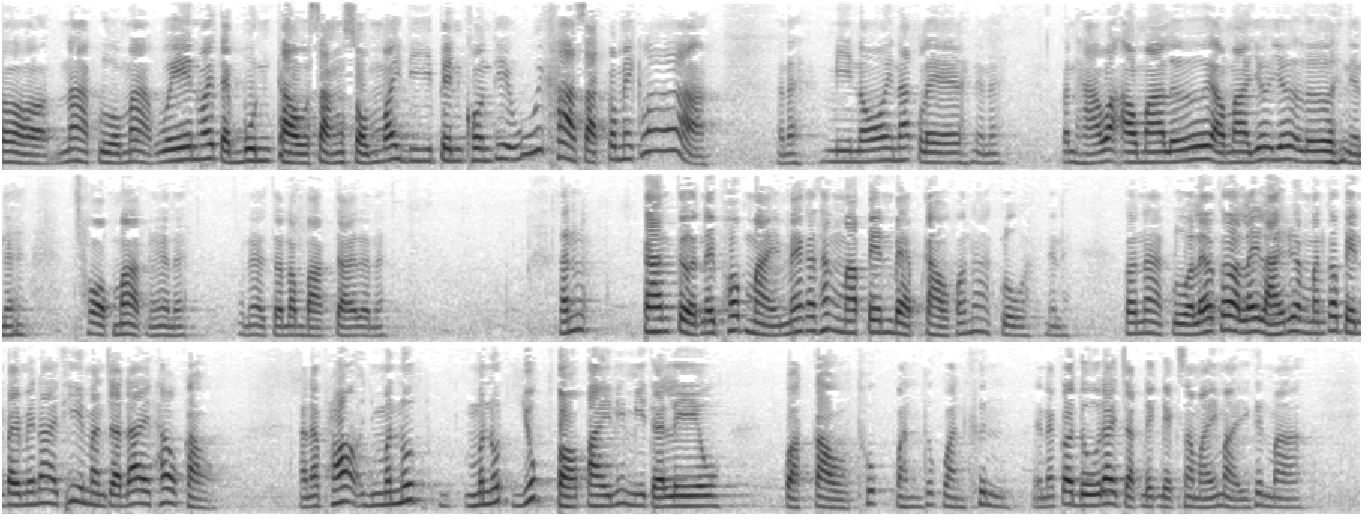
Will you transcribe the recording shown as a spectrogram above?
ก็น่ากลัวมาก เว้นไว้แต่บุญเก่าสั่งสมไว้ดีเป็นคนที่อุ้ยฆ่าสัตว์ก็ไม่กล้านะมีน้อยนักแลเนี่ยนะปัญหาว่าเอามาเลย เอามาเยอะๆเลยเนี่ยนะชอบมากเนี่ยนะน่าจะลำบากใจแล้วนะนั้นการเกิดในภพใหม่แม้กระทั่งมาเป็นแบบเก่าก็น่ากลัวเนี่ยนะ ก็น่ากลัวแล้วก็หลาย ๆ เรื่องมันก็เป็นไปไม่ได้ที่มันจะได้เท่าเก่าอันนะเพราะมนุษย์มนุษย์ยุคต่อไปนี่มีแต่เลวกว่าเก่าทุกวันทุกวันขึ้นนะก็ดูได้จากเด็ก ๆ สมัยใหม่ขึ้นมา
